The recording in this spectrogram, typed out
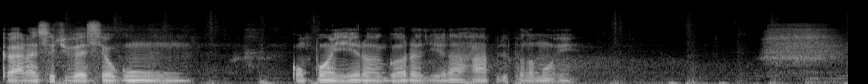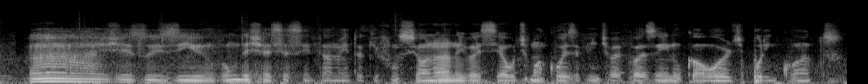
Caralho, se eu tivesse algum companheiro agora ali, era rápido pra ela morrer. Ai, Jesusinho, vamos deixar esse assentamento aqui funcionando e vai ser a última coisa que a gente vai fazer no Coward por enquanto.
